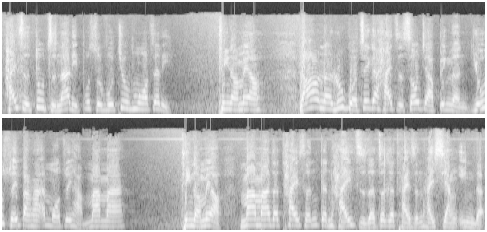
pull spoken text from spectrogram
孩子肚子哪里不舒服就摸这里，听到没有？然后呢，如果这个孩子手脚冰冷，由谁帮他按摩最好？妈妈。听懂没有？妈妈的胎神跟孩子的这个胎神还相应的，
